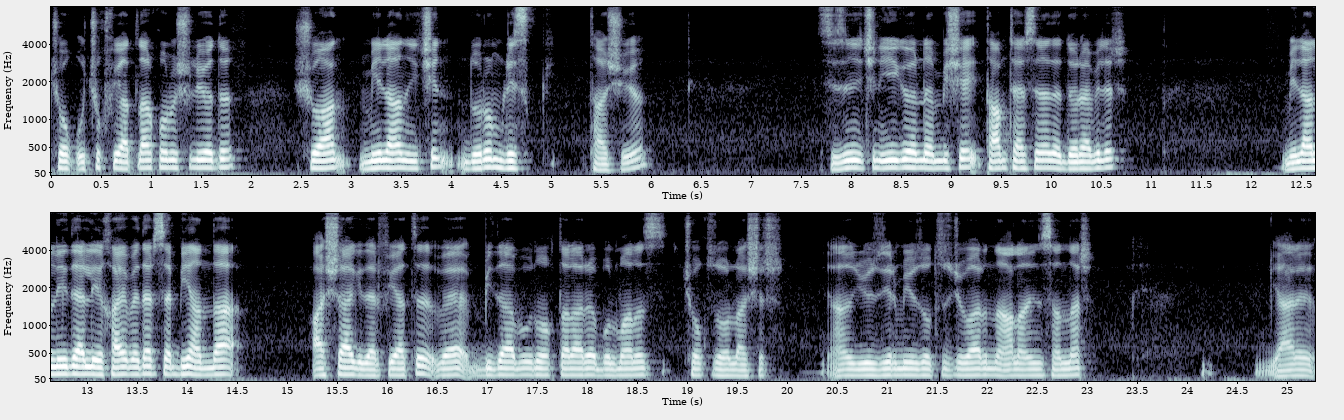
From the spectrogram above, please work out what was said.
çok uçuk fiyatlar konuşuluyordu. Şu an Milan için durum risk taşıyor. Sizin için iyi görünen bir şey tam tersine de dönebilir. Milan liderliği kaybederse bir anda aşağı gider fiyatı ve bir daha bu noktaları bulmanız çok zorlaşır. Yani 120-130 civarında alan insanlar yani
